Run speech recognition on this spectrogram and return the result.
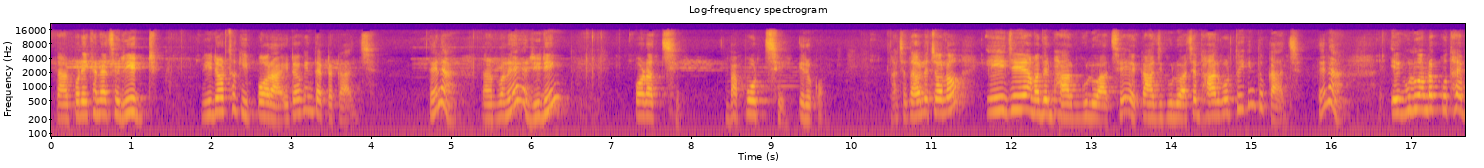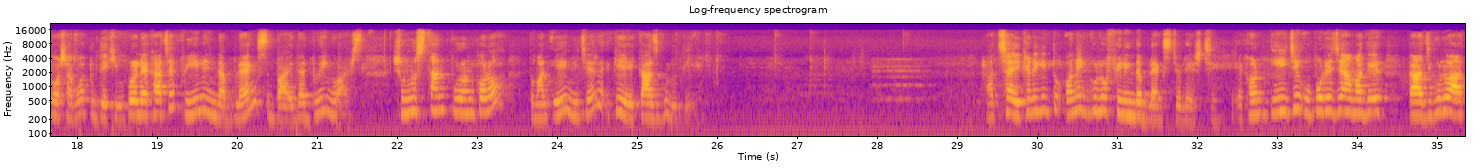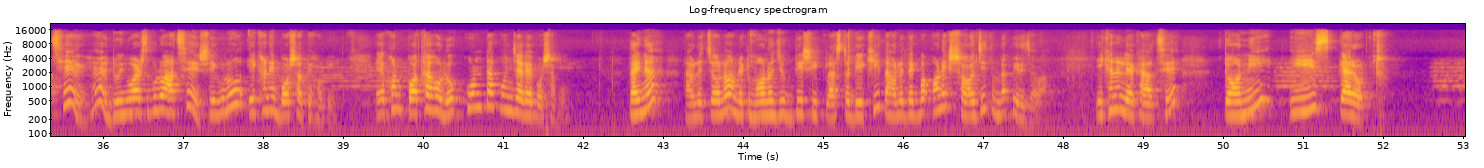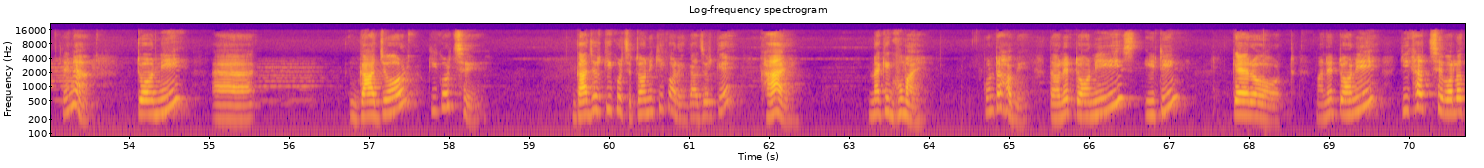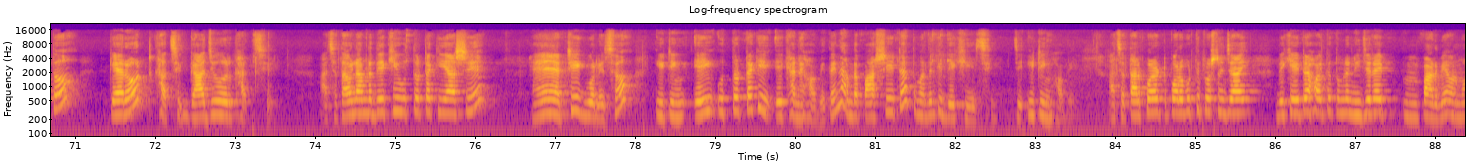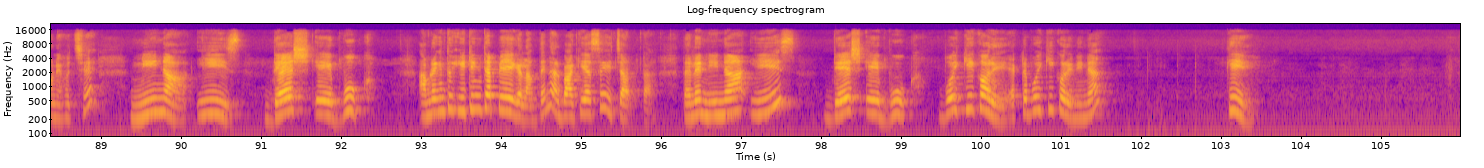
তারপরে এখানে আছে রিড রিড অর্থ কি? পড়া, এটাও কিন্তু একটা কাজ, তাই না? তারপরে রিডিং পড়াচ্ছে বা পড়ছে, এরকম। আচ্ছা তাহলে চলো, এই যে আমাদের ভার্বগুলো আছে, কাজগুলো আছে, ভার্ব অর্থই কিন্তু কাজ, তাই না? এগুলো আমরা কোথায় বসাবো? একটু দেখি। উপরে লেখা আছে fill in the blanks by the doing words শূন্যস্থান পূরণ করো তোমার এই নিচের কি কাজগুলো দিয়ে। আচ্ছা এখানে কিন্তু অনেকগুলো ফিলিং দ্য ব্ল্যাঙ্কস চলে এসছে। এখন এই যে উপরে যে আমাদের কাজগুলো আছে হ্যাঁ ডুইং ওয়ার্ডসগুলো আছে, সেগুলো এখানে বসাতে হবে। এখন কথা হলো, কোনটা কোন জায়গায় বসাবো? তাই না? তাহলে চলো, আমরা একটু মনোযোগ দিয়ে সেই ক্লাসটা দেখি, তাহলে দেখবা অনেক সহজেই তোমরা পেরে যাওয়া এখানে লেখা আছে টনি ইজ ক্যারট তাই না? টনি গাজর কি করছে? গাজর কি করছে? টনি কি করে? গাজরকে খায় নাকি ঘুমায়? কোনটা হবে? তাহলে টনি ইজ ইটিং ক্যারট। মানে টনি কি খাচ্ছে বলো তো? ক্যারট খাচ্ছে, গাজর খাচ্ছে। আচ্ছা তাহলে আমরা দেখি উত্তরটা কি আসে। হ্যাঁ ঠিক বলেছ। ইটিং, এই উত্তরটা কি এখানে হবে, তাই না? আমরা পাশে এটা তোমাদেরকে দেখিয়েছি যে ইটিং হবে। আচ্ছা তারপর পরবর্তী প্রশ্নে যাই। দেখি, এটা হয়তো তোমরা নিজেরাই পারবে, আমার মনে হচ্ছে। Nina is dash a book আমরা কিন্তু ইটিংটা পেয়ে গেলাম তাই না? আর বাকি আছে এই চারটা। তাহলে Nina is dash a book বই কি করে? একটা বই কি করে নিনা কি?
